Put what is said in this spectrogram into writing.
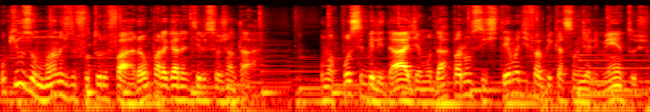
o que os humanos do futuro farão para garantir o seu jantar? Uma possibilidade é mudar para um sistema de fabricação de alimentos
